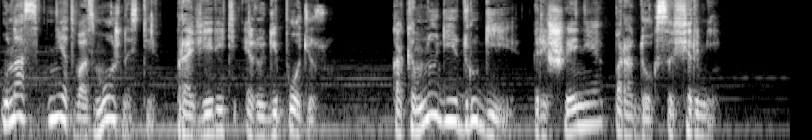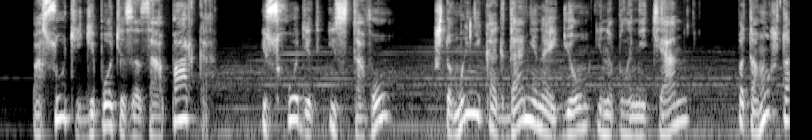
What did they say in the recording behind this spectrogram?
у нас нет возможности проверить эту гипотезу, как и многие другие решения парадокса Ферми. По сути, гипотеза зоопарка исходит из того, что мы никогда не найдем инопланетян, потому что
